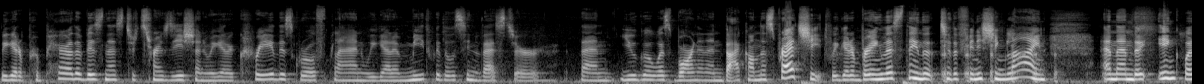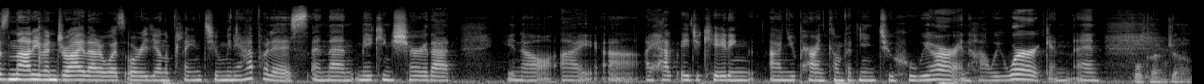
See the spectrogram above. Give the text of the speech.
we gotta prepare the business to transition. We gotta create this growth plan. We gotta meet with those investors. Then Hugo was born, and then back on the spreadsheet. We gotta bring this thing to, the finishing line, and then the ink was not even dry. That I was already on the plane to Minneapolis, and then making sure that you know, I uh, I help educating our new parent company into who we are and how we work and and full time job,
